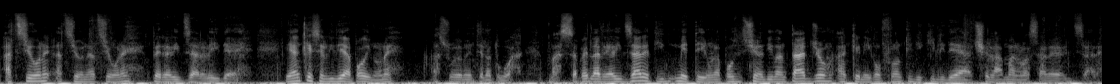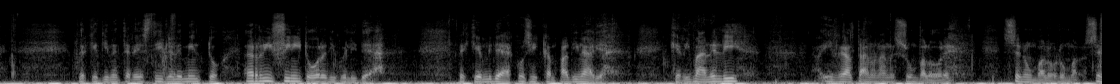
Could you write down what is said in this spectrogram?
Azione, azione, azione per realizzare le idee. E anche se l'idea poi non è assolutamente la tua, ma saperla realizzare ti mette in una posizione di vantaggio anche nei confronti di chi l'idea ce l'ha ma non la sa realizzare, perché diventeresti l'elemento rifinitore di quell'idea, perché un'idea così campata in aria che rimane lì in realtà non ha nessun valore se non, valore, se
